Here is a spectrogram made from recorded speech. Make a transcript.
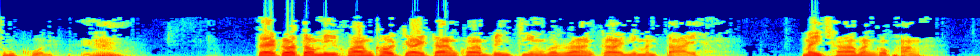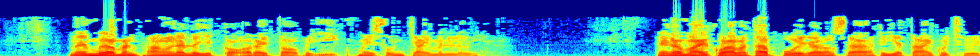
สมควร แต่ก็ต้องมีความเข้าใจตามความเป็นจริงว่าร่างกายนี้มันตาย ไม่ช้ามันก็พัง ในเมื่อมันพังแล้วเราจะเกาะอะไรต่อไปอีก ไม่สนใจมันเลยนี่ก็หมายความว่าถ้าป่วยแล้วรักษาถ้าจะตายก็เชิญ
